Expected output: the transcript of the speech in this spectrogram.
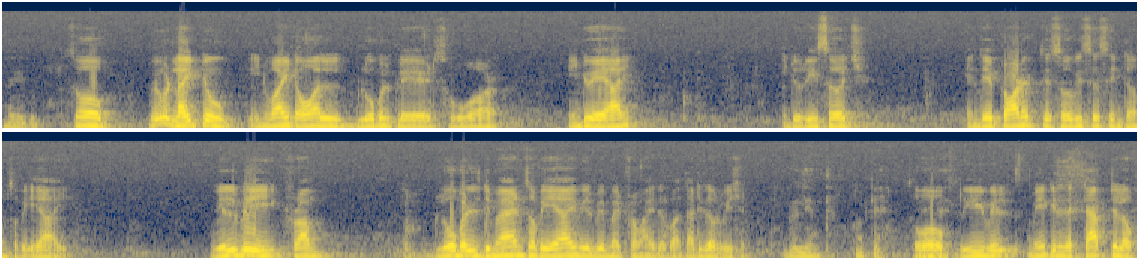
Very good. So we would like to invite all global players who are into AI, into research, and their product, their services in terms of AI will be from global demands of AI will be met from Hyderabad. That is our vision. Brilliant. Okay. So we will make it the capital of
